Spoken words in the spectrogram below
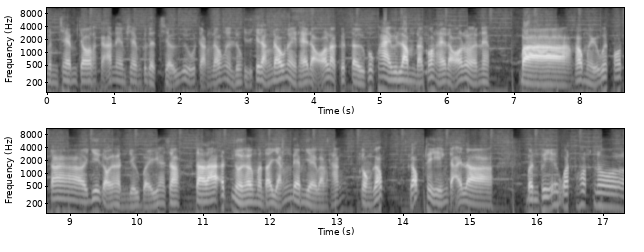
mình xem cho tất cả anh em xem cái lịch sử của trận đấu này luôn. Thì cái trận đấu này thẻ đỏ là cái từ phút 25 đã có thẻ đỏ rồi anh em. Bà không hiểu Watford đá với đội hình dự bị hay sao. Ta đã ít người hơn mà ta vẫn đem về bàn thắng. Còn góc góc thì hiện tại là bên phía Watford nó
